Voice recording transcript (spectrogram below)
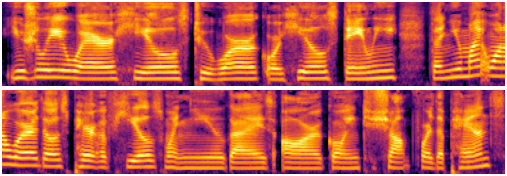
usually wear heels to work or heels daily, then you might want to wear those pair of heels when you guys are going to shop for the pants.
